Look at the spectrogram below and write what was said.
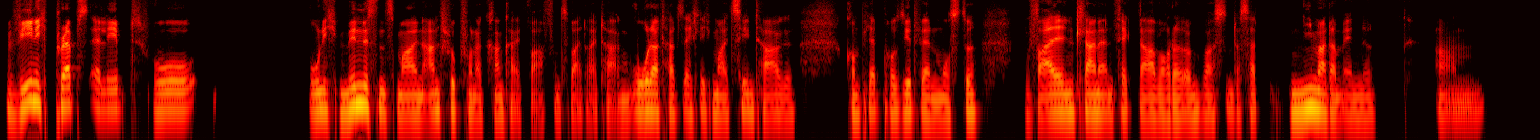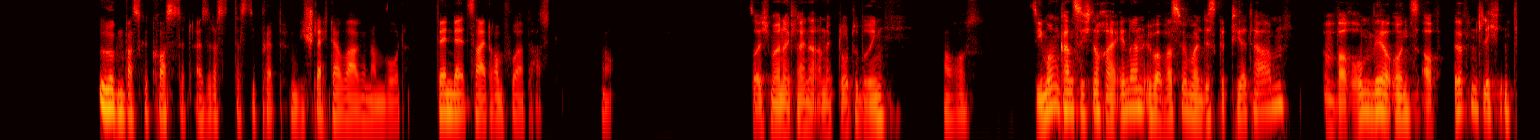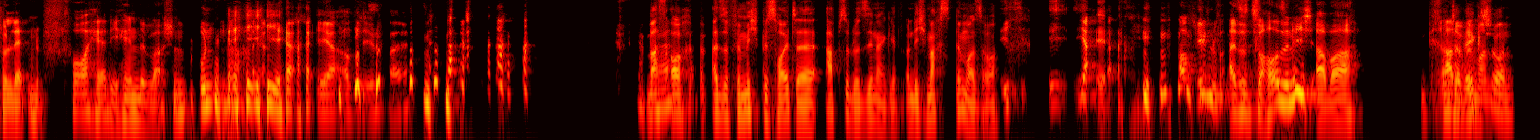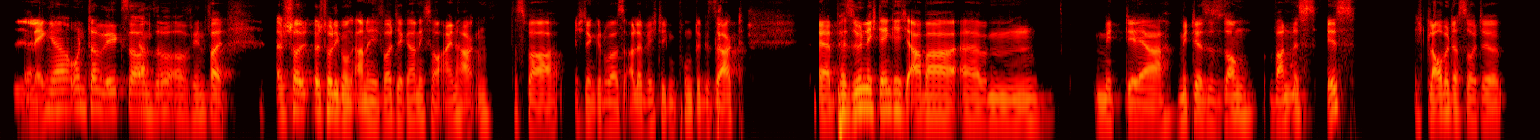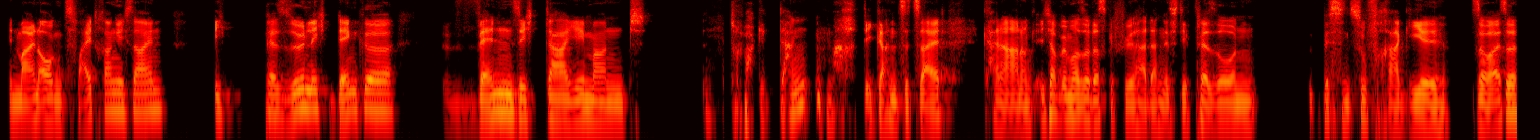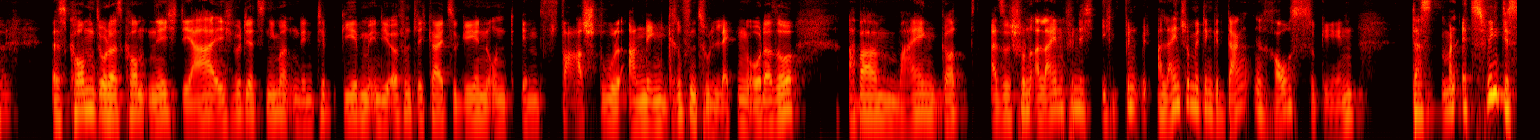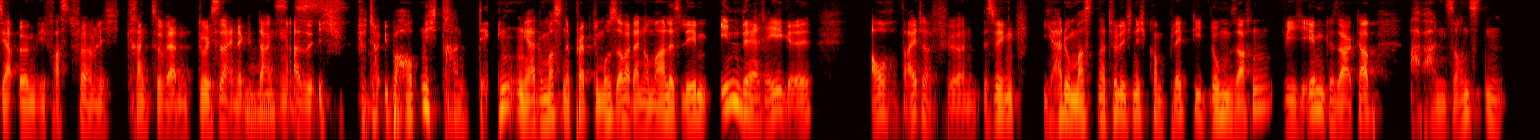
wenig Preps erlebt, wo wo nicht mindestens mal ein Anflug von der Krankheit war von zwei, drei Tagen oder tatsächlich mal zehn Tage komplett pausiert werden musste. weil ein kleiner Infekt da war oder irgendwas. Und das hat niemand am Ende ähm, irgendwas gekostet. Also, dass, dass die Prep irgendwie schlechter wahrgenommen wurde, wenn der Zeitraum vorher passt. Soll ich mal eine kleine Anekdote bringen? Hau raus. Simon, kannst du dich noch erinnern, über was wir mal diskutiert haben? Warum wir uns auf öffentlichen Toiletten vorher die Hände waschen und nachher. ja, ja, auf jeden Fall. Was Ja. auch, also für mich bis heute absolut Sinn ergibt. Und ich mache es immer so. Ich, ich, ja, ja, auf jeden Fall. Also zu Hause nicht, aber gerade wenn man Unterwegs schon. länger unterwegs war Ja. und so, auf jeden Fall. Entschuld- Entschuldigung, Anne, ich wollte dir gar nicht so einhaken. Das war, ich denke, du hast alle wichtigen Punkte gesagt. Äh, persönlich denke ich aber ähm, mit der mit der Saison, wann es ist. Ich glaube, das sollte in meinen Augen zweitrangig sein. Ich persönlich denke, wenn sich da jemand drüber Gedanken macht die ganze Zeit, keine Ahnung, ich habe immer so das Gefühl, ja, dann ist die Person ein bisschen zu fragil. So, also es kommt oder es kommt nicht. Ja, ich würde jetzt niemandem den Tipp geben, in die Öffentlichkeit zu gehen und im Fahrstuhl an den Griffen zu lecken oder so. Aber mein Gott, also schon allein finde ich, ich finde allein schon mit den Gedanken rauszugehen, dass man erzwingt es ja irgendwie fast förmlich krank zu werden durch seine Ja, Gedanken. Also ich würde da überhaupt nicht dran denken. Ja, du machst eine Prep, du musst aber dein normales Leben in der Regel auch weiterführen. Deswegen, ja, du machst natürlich nicht komplett die dummen Sachen, wie ich eben gesagt habe, aber ansonsten,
